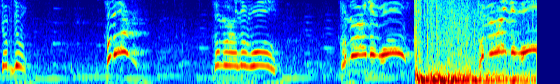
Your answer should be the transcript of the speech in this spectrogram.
Jump the... Come on! Come around the wall! Come around the wall! Come around the wall!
